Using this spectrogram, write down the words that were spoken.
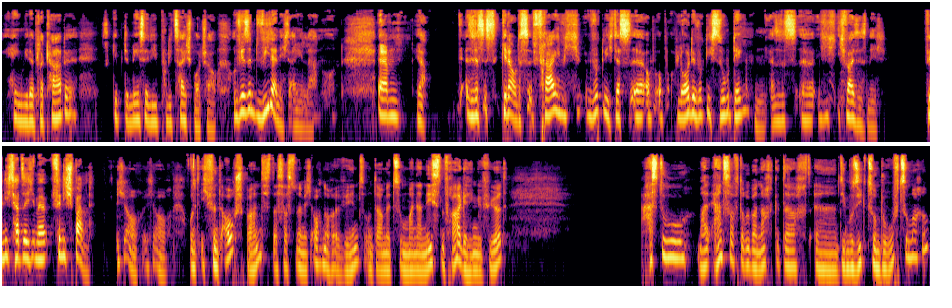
hängen wieder Plakate. Es gibt demnächst die Polizeisportschau. Und wir sind wieder nicht eingeladen worden. Ähm, ja. Also das ist, genau, das frage ich mich wirklich, dass, äh, ob, ob, ob Leute wirklich so denken. Also das, äh, ich, ich weiß es nicht. Finde ich tatsächlich immer, finde ich spannend. Ich auch, ich auch. Und ich finde auch spannend, das hast du nämlich auch noch erwähnt und damit zu meiner nächsten Frage hingeführt, Hast du mal ernsthaft darüber nachgedacht, äh, die Musik zum Beruf zu machen?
